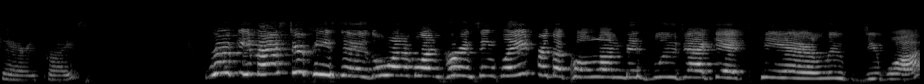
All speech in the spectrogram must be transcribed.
Carey Price. Rookie Masterpieces, one of one printing plate for the Columbus Blue Jackets, Pierre Luc Dubois.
